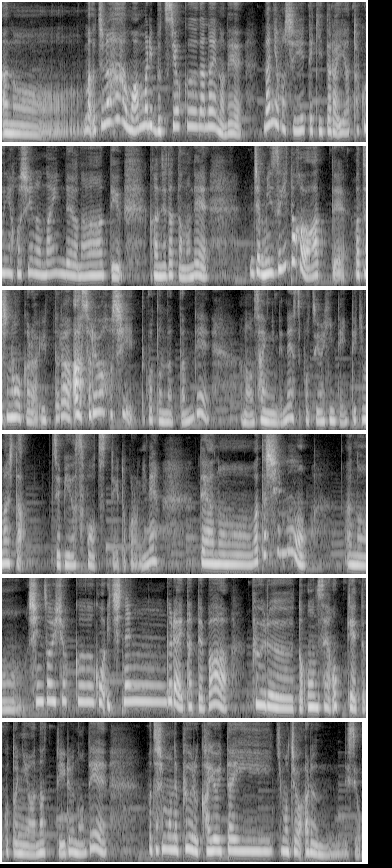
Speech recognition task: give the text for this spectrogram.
あのまあ、うちの母もあんまり物欲がないので何欲しいって聞いたらいや特に欲しいのないんだよなっていう感じだったのでじゃあ水着とかはって私の方から言ったらあそれは欲しいってことになったんであの3人でねスポーツ用品店行ってきました。ゼビオスポーツっていうところにね。であの私もあの心臓移植後1年ぐらい経てばプールと温泉 OK ってことにはなっているので私もねプール通いたい気持ちはあるんですよ。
